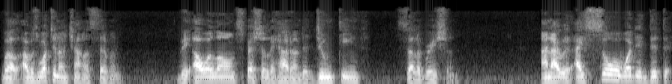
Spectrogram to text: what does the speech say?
Well, I was watching on Channel 7, the hour long special they had on the Juneteenth celebration. And I, I saw what they did to,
